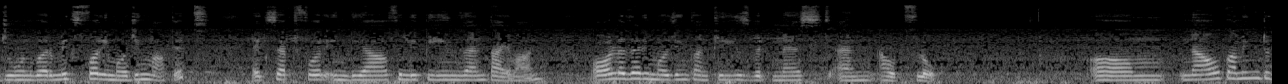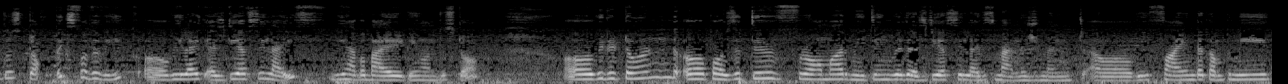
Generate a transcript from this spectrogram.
June were mixed for emerging markets except for India, Philippines, and Taiwan. All other emerging countries witnessed an outflow. Um, now coming to the stock picks for the week, uh, we like HDFC Life. We have a buy rating on the stock. Uh, we returned uh, positive from our meeting with HDFC Life's management. Uh, we find the company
